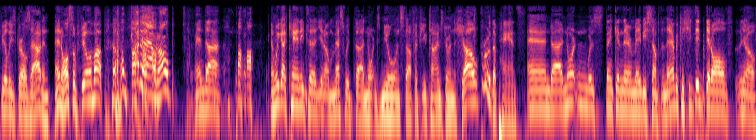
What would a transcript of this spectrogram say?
feel these girls out and and also feel them up. Oh, cut it out, Ope. And uh, and we got Kandi to you know mess with uh, Norton's mule and stuff a few times during the show. through the pants. And uh, Norton was thinking there may be something there because she did get all you know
